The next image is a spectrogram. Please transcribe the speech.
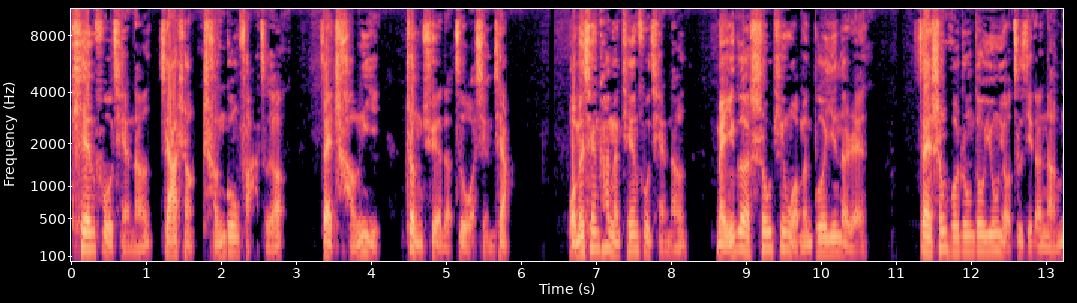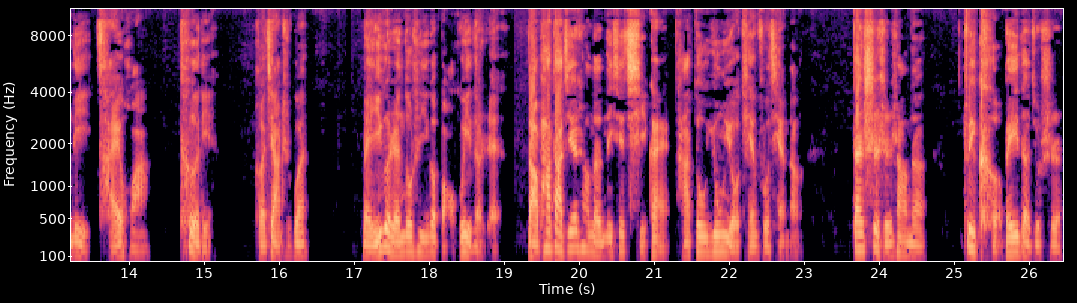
天赋潜能加上成功法则，再乘以正确的自我形象。我们先看看天赋潜能。每一个收听我们播音的人，在生活中都拥有自己的能力、才华、特点和价值观。每一个人都是一个宝贵的人。哪怕大街上的那些乞丐，他都拥有天赋潜能，但事实上呢，最可悲的就是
